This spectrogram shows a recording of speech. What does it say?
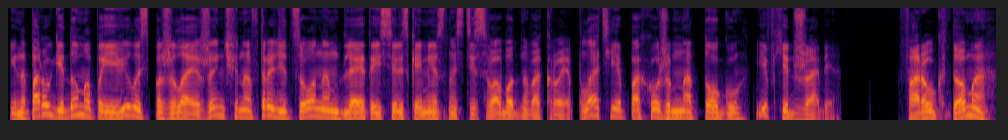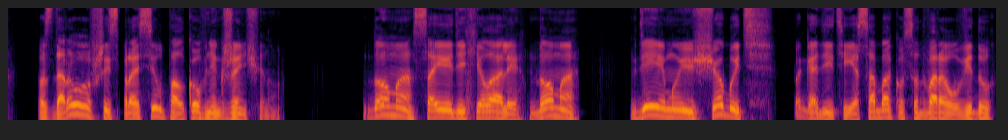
и на пороге дома появилась пожилая женщина в традиционном для этой сельской местности свободного кроя платье, похожем на тогу, и в хиджабе. «Фарук дома?» — поздоровавшись, спросил полковник женщину. «Дома, Саиди Хилали, дома. Где ему еще быть? Погодите, я собаку со двора уведу».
